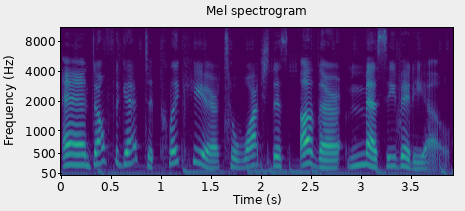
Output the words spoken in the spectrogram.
And don't forget to click here to watch this other messy video.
